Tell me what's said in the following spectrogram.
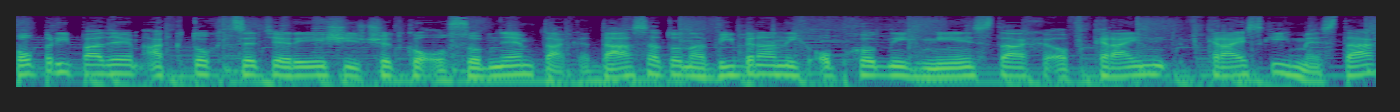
Po prípade, ak to chcete riešiť všetko osobne, tak dá sa to na vybraných obchodných miestach v, kraj, v krajských mestách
